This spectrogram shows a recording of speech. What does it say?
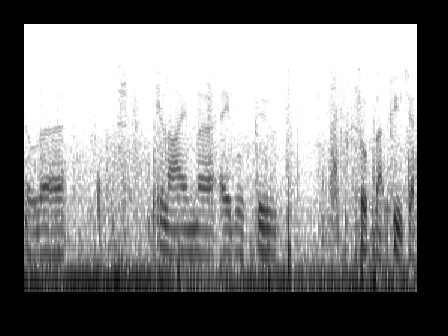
till uh, till I'm uh, able to talk about the future.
